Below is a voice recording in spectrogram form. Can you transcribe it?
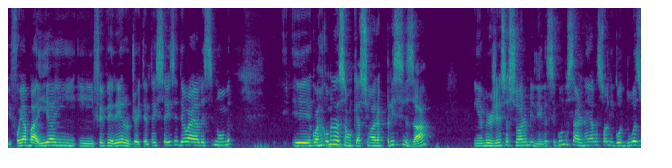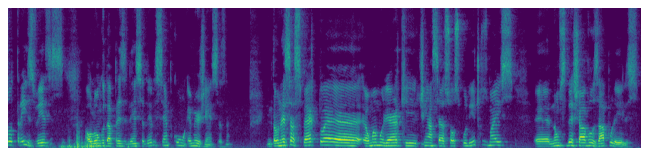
e foi à Bahia em, em fevereiro de 86 e deu a ela esse número, e com a recomendação que a senhora precisar, em emergência, a senhora me liga. Segundo Sarney, ela só ligou duas ou três vezes ao longo da presidência dele, sempre com emergências. Né? Então, nesse aspecto, é, é uma mulher que tinha acesso aos políticos, mas é, não se deixava usar por eles.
